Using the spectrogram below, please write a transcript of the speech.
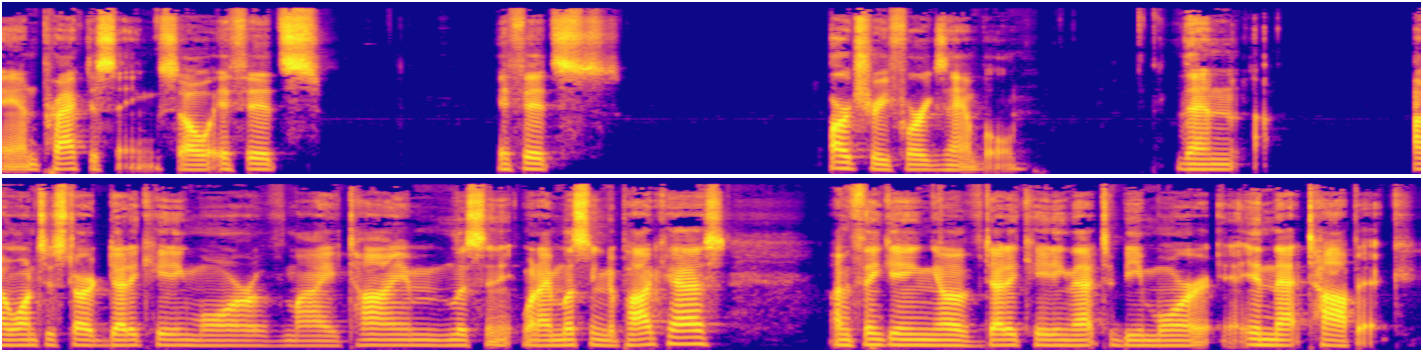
and practicing. So if it's if it's archery for example, then I want to start dedicating more of my time listening when I'm listening to podcasts I'm thinking of dedicating that to be more in that topic.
